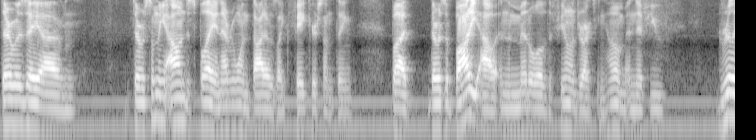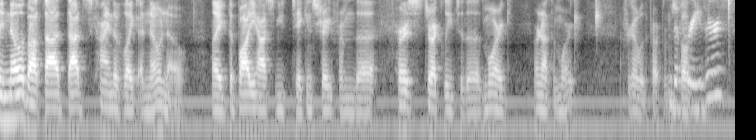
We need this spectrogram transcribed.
there was a um there was something out on display and everyone thought it was like fake or something. But there was a body out in the middle of the funeral directing home and if you really know about that, that's kind of like a no-no. Like the body has to be taken straight from the hearse directly to the morgue or not the morgue. I forgot what the proper is The called. freezers?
